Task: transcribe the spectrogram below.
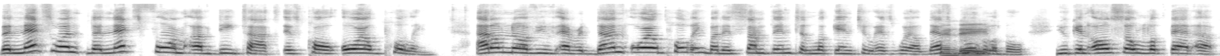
The next one, the next form of detox is called oil pulling. I don't know if you've ever done oil pulling, but it's something to look into as well. That's Indeed. Googleable. You can also look that up.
